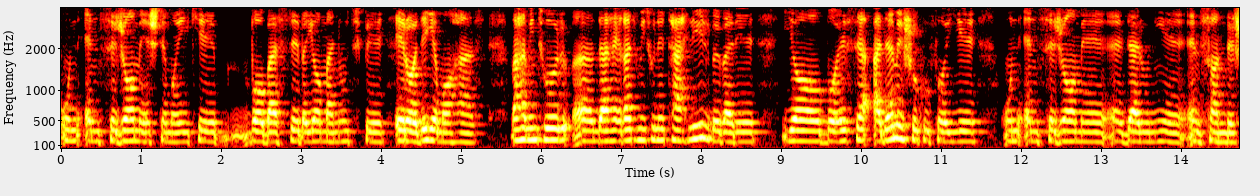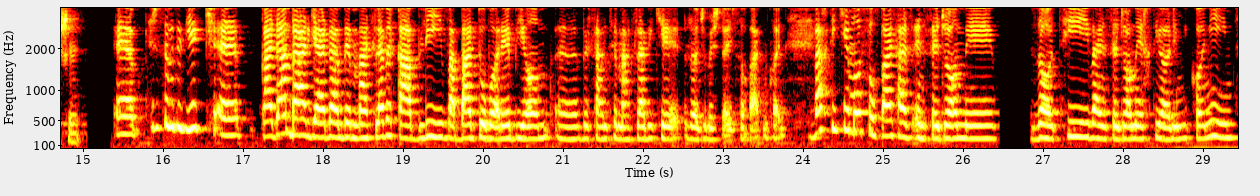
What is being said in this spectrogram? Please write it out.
اون انسجام اجتماعی که وابسته و یا منوط به اراده ما هست؟ و همینطور در حقیقت می‌تونه تحلیل ببره یا باعث عدم شکوفایی اون انسجام درونی انسان بشه. اجازه بدید یک قدم برگردم به مطلب قبلی و بعد دوباره بیام به سمت مطلبی که راجبش دارید صحبت می‌کنیم وقتی که ما صحبت از انسجام ذاتی و انسجام اختیاری می‌کنیم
